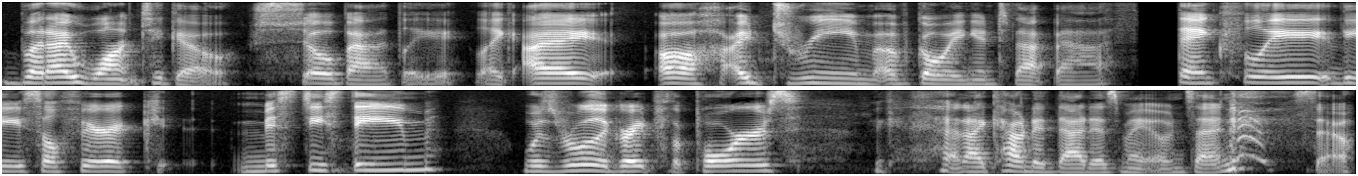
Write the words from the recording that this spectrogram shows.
but I want to go so badly. Like, I, oh, I dream of going into that bath. Thankfully, the sulfuric misty steam was really great for the pores, and I counted that as my own sin. so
